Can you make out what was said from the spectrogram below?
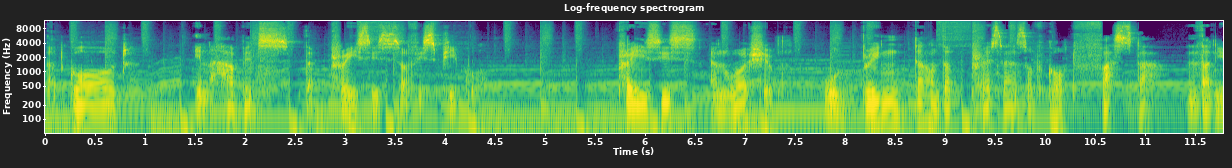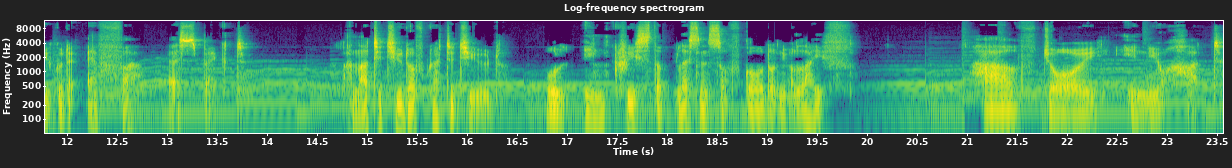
that God inhabits the praises of his people praises and worship will bring down the presence of God faster than you could ever expect. An attitude of gratitude will increase the blessings of God on your life. Have joy in your heart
